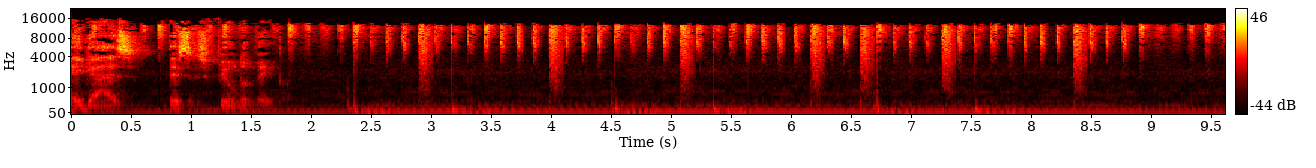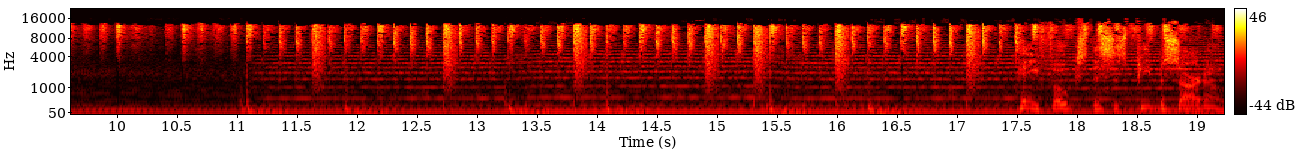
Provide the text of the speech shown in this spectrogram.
Hey guys, this is Field of Vapor. Hey folks, this is Pete Basardo.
